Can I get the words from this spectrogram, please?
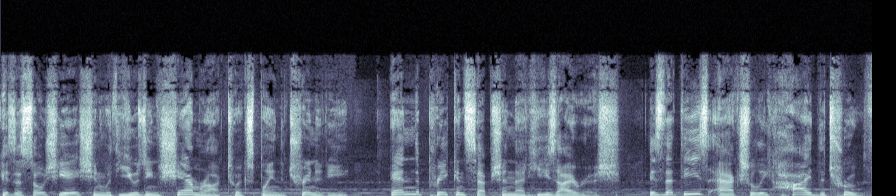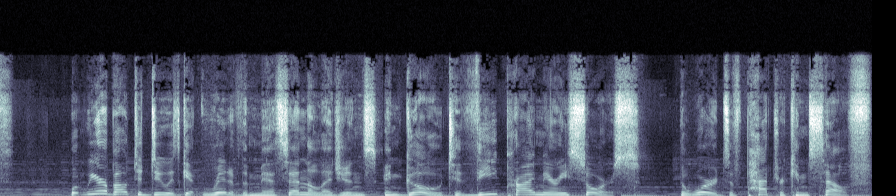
his association with using shamrock to explain the Trinity, and the preconception that he's Irish, is that these actually hide the truth. What we are about to do is get rid of the myths and the legends and go to the primary source, the words of Patrick himself.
